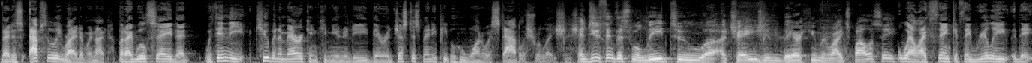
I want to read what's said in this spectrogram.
That is absolutely right, and we're not. But I will say that within the Cuban American community, there are just as many people who want to establish relationships. And do you think this will lead to uh, a change in their human rights policy? Well, I think if they really, they,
